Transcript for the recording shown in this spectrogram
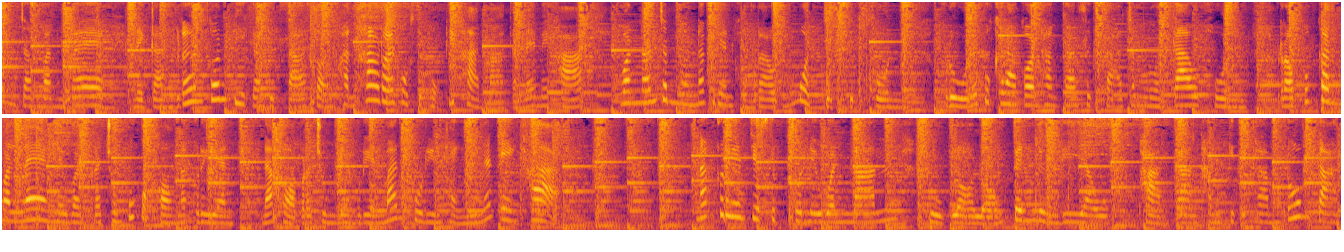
ยังจำวันแรก ในการเริ่มต้นปีการศึกษา 2566 ที่ผ่านมากันได้ไหมคะ วันนั้นจำนวนนักเรียนของเราทั้งหมด 70 คน ครูและบุคลากรทางการศึกษาจำนวน 9 คน เราพบกันวันแรกในวันประชุมผู้ปกครองนักเรียน ณ หอประชุมโรงเรียนบ้านภูรินแห่งนี้นั่นเองค่ะ นักเรียน 70 คนในวันนั้น ถูกหล่อหลอมเป็นหนึ่งเดียว ผ่านการทำกิจกรรมร่วมกัน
